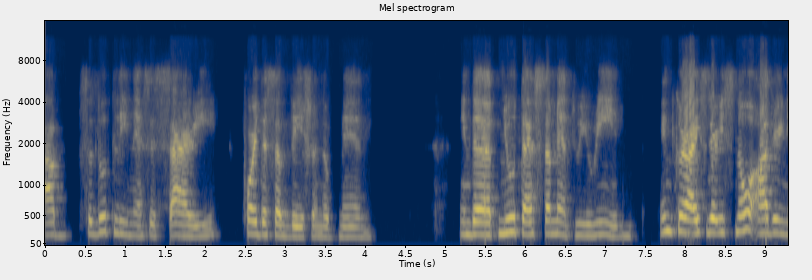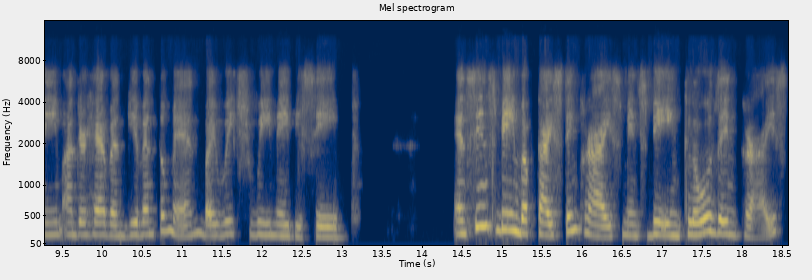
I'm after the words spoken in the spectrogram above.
absolutely necessary for the salvation of men. In the New Testament, we read, In Christ there is no other name under heaven given to men by which we may be saved. And since being baptized in Christ means being clothed in Christ,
